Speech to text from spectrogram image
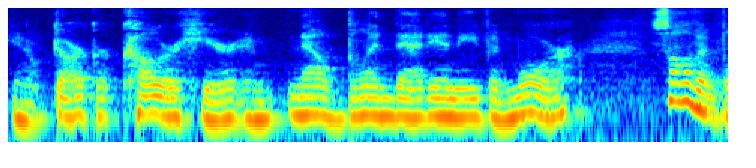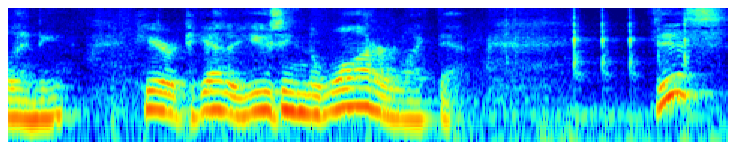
you know darker color here and now blend that in even more solvent blending here together using the water like that this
